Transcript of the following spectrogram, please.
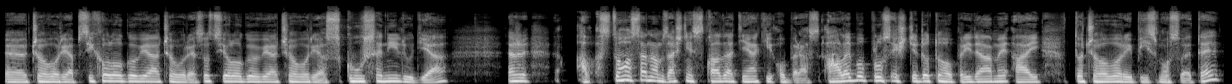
čo hovoria psychológovia, čo hovoria sociológovia, čo hovoria skúsení ľudia. Takže a z toho sa nám začne skladať nejaký obraz. Alebo plus ešte do toho pridáme aj to, čo hovorí písmo svete,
